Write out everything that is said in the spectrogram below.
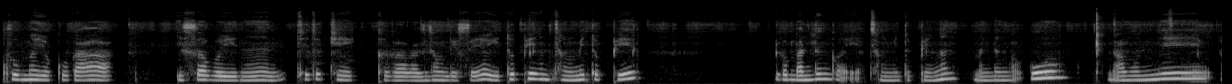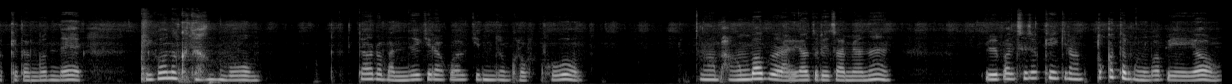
구매 욕구가 있어 보이는 치즈케이크가 완성됐어요. 이 토핑은 장미 토핑. 이건 만든 거예요. 장미 토핑은 만든 거고 나뭇잎 이렇게 난 건데 이거는 그냥 뭐 따로 만들기라고 하기는 좀 그렇고 어, 방법을 알려드리자면은 일반 치즈케이크랑 똑같은 방법이에요.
